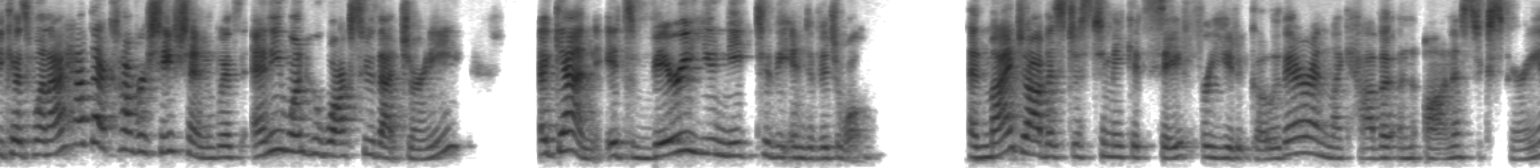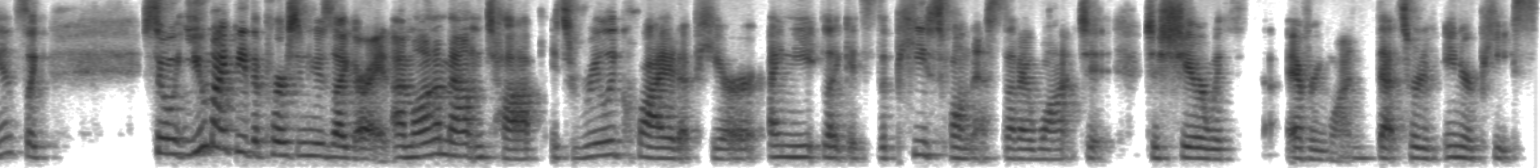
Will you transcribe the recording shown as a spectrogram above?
Because when I have that conversation with anyone who walks through that journey, again, it's very unique to the individual. And my job is just to make it safe for you to go there and like have an honest experience. Like, so you might be the person who's like, all right, I'm on a mountaintop. It's really quiet up here. I need like it's the peacefulness that I want to to share with everyone, that sort of inner peace.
